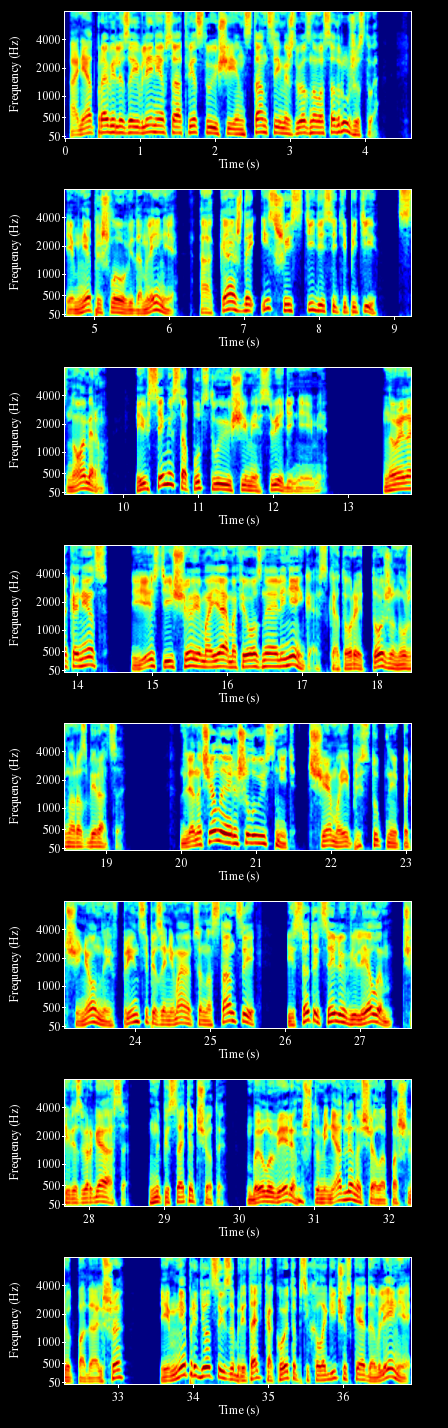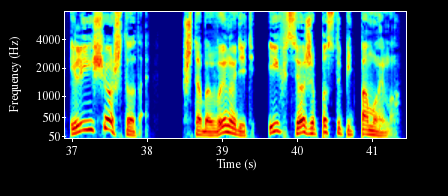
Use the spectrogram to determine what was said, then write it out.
Они отправили заявление в соответствующие инстанции Межзвездного Содружества, и мне пришло уведомление о каждой из 65 с номером и всеми сопутствующими сведениями. Ну и, наконец, есть еще и моя мафиозная линейка, с которой тоже нужно разбираться. Для начала я решил уяснить, чем мои преступные подчиненные в принципе занимаются на станции, и с этой целью велел им, через Вергааса, написать отчеты. Был уверен, что меня для начала пошлют подальше, и мне придется изобретать какое-то психологическое давление или еще что-то, чтобы вынудить их все же поступить по-моему.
